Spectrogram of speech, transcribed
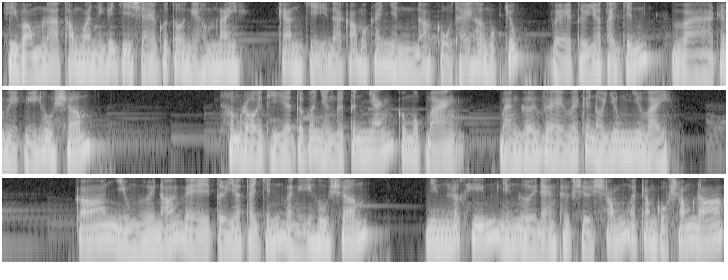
Hy vọng là thông qua những cái chia sẻ của tôi ngày hôm nay, các anh chị đã có một cái nhìn nó cụ thể hơn một chút về tự do tài chính và cái việc nghỉ hưu sớm. Hôm rồi thì tôi có nhận được tin nhắn của một bạn bạn gửi về với cái nội dung như vậy có nhiều người nói về tự do tài chính và nghỉ hưu sớm nhưng rất hiếm những người đang thực sự sống ở trong cuộc sống đó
